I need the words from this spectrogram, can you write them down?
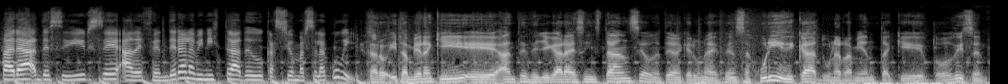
para decidirse a defender a la ministra de Educación, Marcela Cubillos. Claro, y también aquí, eh, antes de llegar a esa instancia donde tenga que haber una defensa jurídica de una herramienta que todos dicen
